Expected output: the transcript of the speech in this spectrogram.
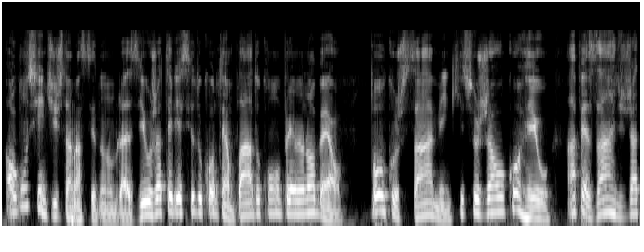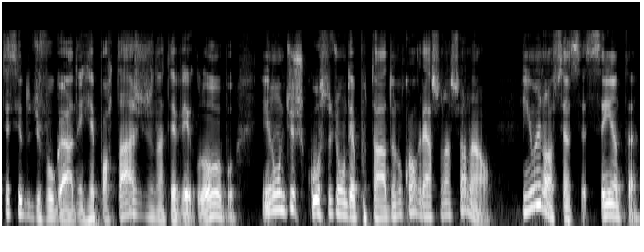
algum cientista nascido no Brasil já teria sido contemplado com o prêmio Nobel. Poucos sabem que isso já ocorreu, apesar de já ter sido divulgado em reportagens na TV Globo e num discurso de um deputado no Congresso Nacional. Em 1960,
